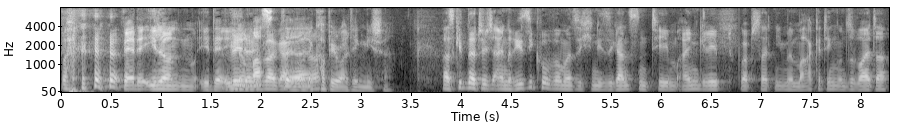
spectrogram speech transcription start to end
Wer der Elon, der Elon der Musk Übergang, der oder? Copywriting-Nische. Es gibt natürlich ein Risiko, wenn man sich in diese ganzen Themen eingräbt, Webseiten, E-Mail-Marketing und so weiter,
